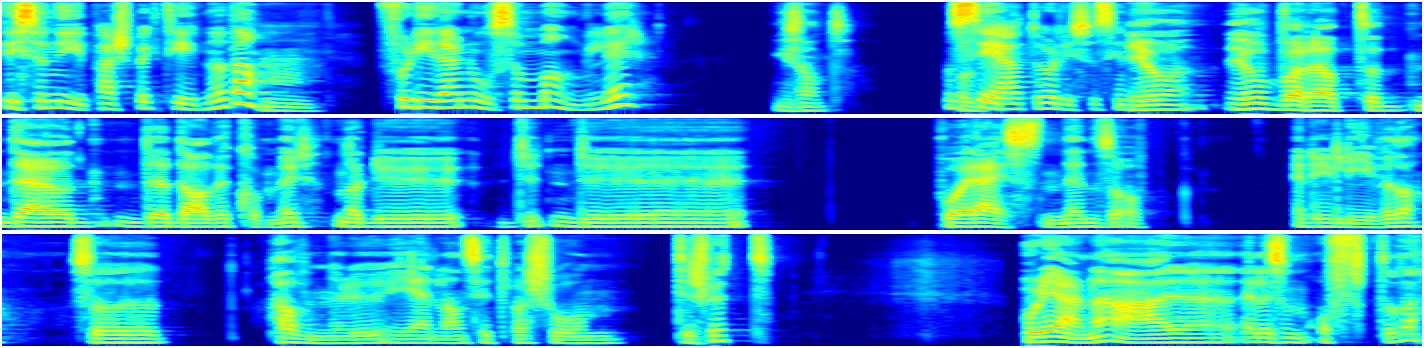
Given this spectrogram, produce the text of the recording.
disse nye perspektivene, da. Fordi det er noe som mangler. Ikke sant? Nå ser jeg at du har lyst til å si noe. Jo, jo, bare at det er jo det da det kommer. Når du, du, du På reisen din, så opp Eller i livet, da, så havner du i en eller annen situasjon til slutt. Hvor det gjerne er Eller liksom ofte, da,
